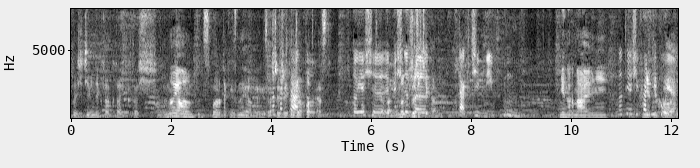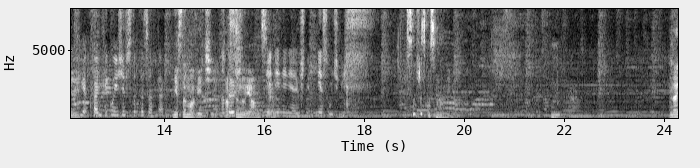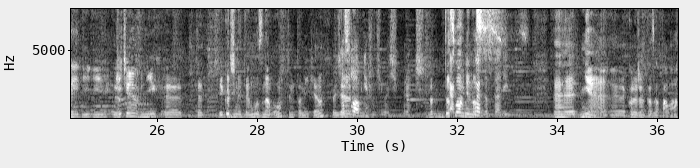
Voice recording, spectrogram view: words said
ktoś dziwny, kto, ktoś, ktoś... No ja mam sporo takich znajomych, zwłaszcza tak, jeżeli tak, chodzi o to podcast. To ja się uznawany. myślę, no, ludzie że... ciekawi. Tak, dziwni. Nienormalni, No to ja się kwalifikuję. Kwalifikuję się w 100%. niesamowici, No to już- fascynujący. Nie, nie, nie, już nie, nie słuć mi. To są wszystko synonimy. Mm. No i, i, i rzuciłem w nich e, te dwie godziny temu znowu tym tomikiem. Że- Dosłownie rzuciłeś wręcz. No, dosłownie, tak, no. dostali. E, nie, e, koleżanka złapała.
